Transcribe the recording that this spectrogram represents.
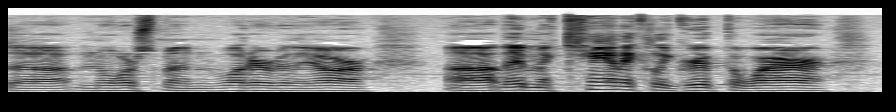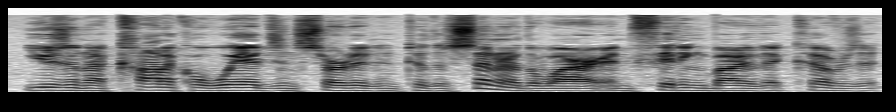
uh, Norseman, whatever they are, uh, they mechanically grip the wire using a conical wedge inserted into the center of the wire and fitting body that covers it.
